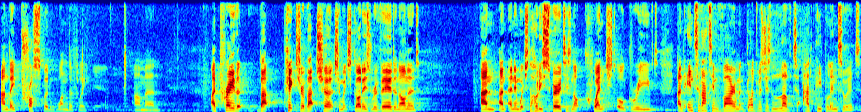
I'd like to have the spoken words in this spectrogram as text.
and they prospered wonderfully. Amen. I pray that that picture of that church in which God is revered and honored and, and, and in which the Holy Spirit is not quenched or grieved. And into that environment, God was just loved to add people into it.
